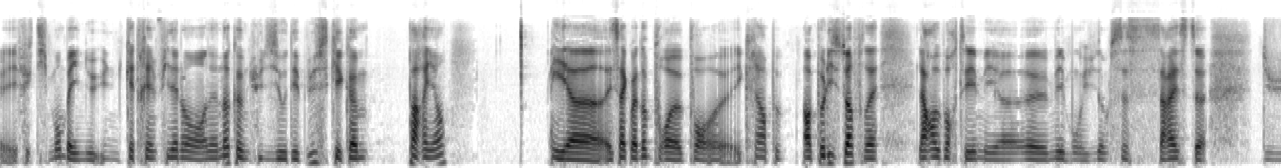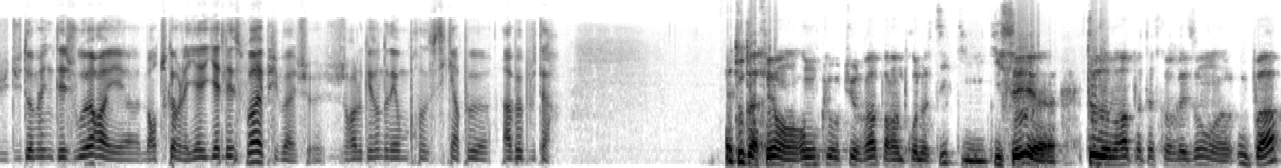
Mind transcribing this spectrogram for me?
effectivement bah, une, une, quatrième finale en, en, un an comme tu disais au début ce qui est quand même pas rien et, euh, et c'est vrai que maintenant pour, euh, pour euh, écrire un peu, un peu l'histoire, faudrait la reporter, mais, mais bon, évidemment, ça, reste du, domaine des joueurs. Et, mais en tout cas, voilà, il y a, y a, de l'espoir, et puis bah, j'aurai l'occasion de donner mon pronostic un peu, un peu plus tard. Tout à fait, on, on, clôturera par un pronostic qui, qui sait, euh, te donnera peut-être raison euh, ou pas.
